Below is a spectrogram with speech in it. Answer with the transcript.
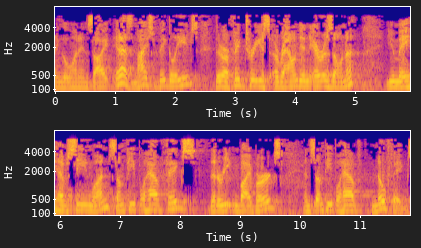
single one in sight. It has nice big leaves. There are fig trees around in Arizona. You may have seen one. Some people have figs that are eaten by birds, and some people have no figs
